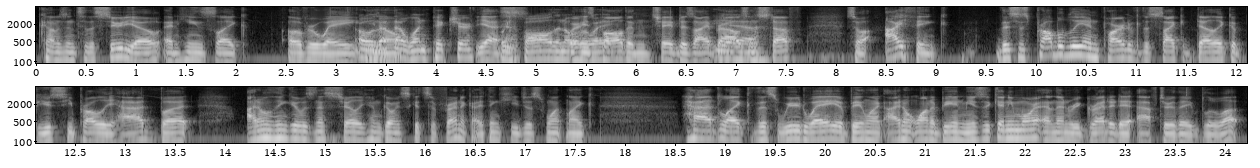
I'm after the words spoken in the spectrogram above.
comes into the studio and he's like overweight. Oh, you is that know, that one picture? Yes. Where he's bald and overweight. where he's bald and shaved his eyebrows Yeah. and stuff. So I think this is probably in part of the psychedelic abuse he probably had, but I don't think it was necessarily him going schizophrenic. I think he just went like had like this weird way of being like I don't want to be in music anymore and then regretted it after they blew up.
